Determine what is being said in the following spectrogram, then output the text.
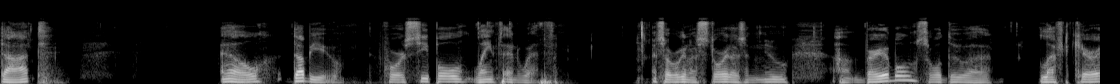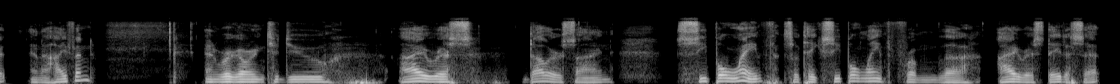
dot LW for sepal length and width. And so we're going to store it as a new um, variable. So we'll do a left caret and a hyphen. And we're going to do iris dollar sign sepal length. So take sepal length from the iris data set,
